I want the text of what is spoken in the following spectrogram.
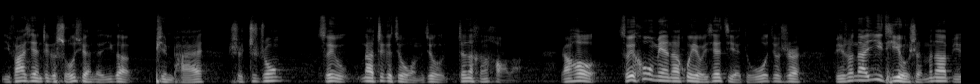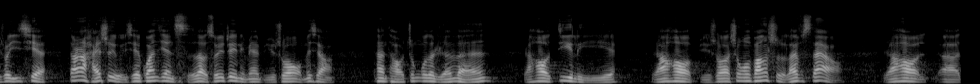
你发现这个首选的一个品牌是之中，所以那这个就我们就真的很好了。然后，所以后面呢会有一些解读，就是比如说那议题有什么呢？比如说一切，当然还是有一些关键词的。所以这里面，比如说我们想探讨中国的人文，然后地理，然后比如说生活方式 （lifestyle），然后呃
